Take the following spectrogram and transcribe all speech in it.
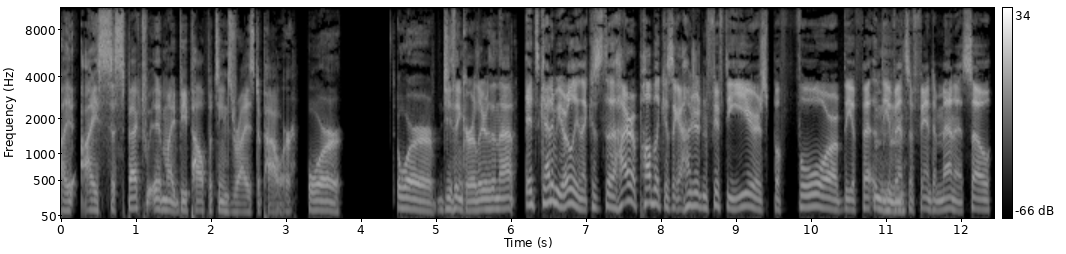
I I suspect it might be Palpatine's rise to power or or do you think earlier than that? It's got to be earlier than that because the High Republic is like 150 years before the effe- the Mhm. events of Phantom Menace. So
